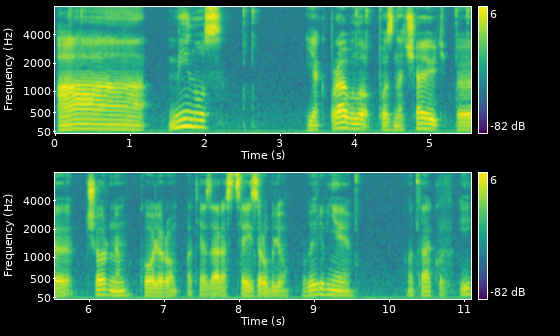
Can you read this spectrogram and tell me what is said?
а мінус, як правило, позначають е, чорним кольором. От я зараз це і зроблю. Вирівнюю. Отак от. І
